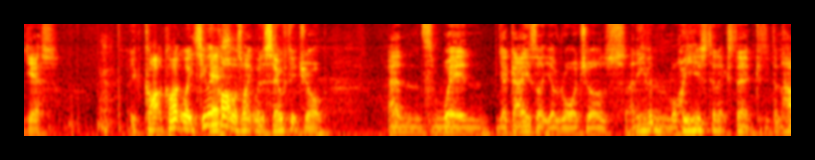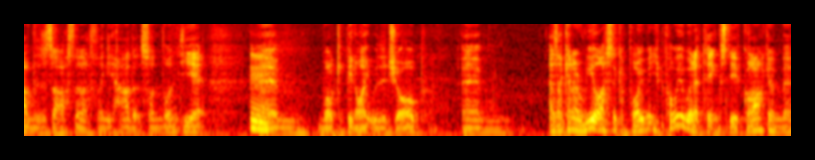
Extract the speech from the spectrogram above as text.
Yes. Clarke, Clarke, like, see when Yes. Clarke was like with the Celtic job, and when your guys like your Rodgers and even Moyes to an extent, because he didn't have the disaster I think he had at Sunderland yet, Mm. um, were being like with the job. Um, as a kind of realistic appointment, you probably would have taken Steve Clarke and been,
